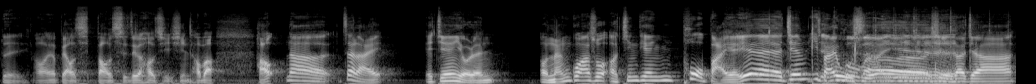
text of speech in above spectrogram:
对，好，要保持保持这个好奇心，好不好？好，那再来，哎、欸，今天有人哦，南瓜说哦，今天破百耶，耶，今天一百五十，谢谢大家。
